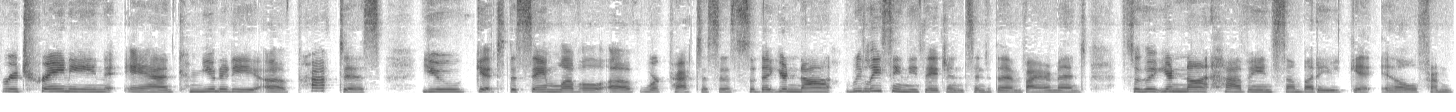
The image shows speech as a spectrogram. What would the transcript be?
Through training and community of practice, you get the same level of work practices so that you're not releasing these agents into the environment, so that you're not having somebody get ill from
